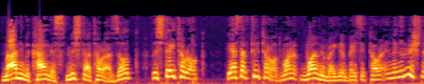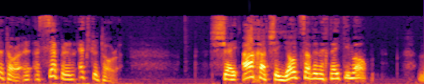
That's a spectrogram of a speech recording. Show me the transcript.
Mani Mekaimes Mishnah Torah Zot, L'shtei Torot. He has to have two Torah, one, one the regular basic Torah, and then the Mishnah Torah, a, a separate, an extra Torah. She'achat she'yotza imo,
